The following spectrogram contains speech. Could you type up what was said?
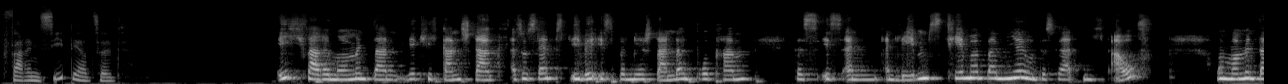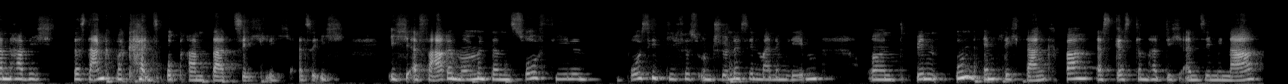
fahren Sie derzeit? Ich fahre momentan wirklich ganz stark, also Selbstliebe ist bei mir Standardprogramm. Das ist ein, ein Lebensthema bei mir und das hört nicht auf. Und momentan habe ich das Dankbarkeitsprogramm tatsächlich. Also ich, ich erfahre momentan so viel Positives und Schönes in meinem Leben und bin unendlich dankbar. Erst gestern hatte ich ein Seminar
